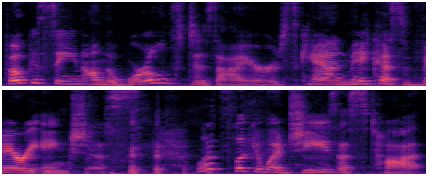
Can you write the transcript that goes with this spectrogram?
Focusing on the world's desires can make us very anxious. Let's look at what Jesus taught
